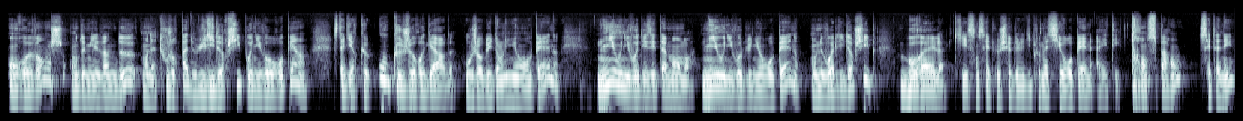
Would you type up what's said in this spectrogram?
en revanche, en 2022, on n'a toujours pas de leadership au niveau européen. C'est-à-dire que où que je regarde aujourd'hui dans l'Union européenne, ni au niveau des États membres, ni au niveau de l'Union européenne, on ne voit de leadership. Borrell, qui est censé être le chef de la diplomatie européenne, a été transparent cette année,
